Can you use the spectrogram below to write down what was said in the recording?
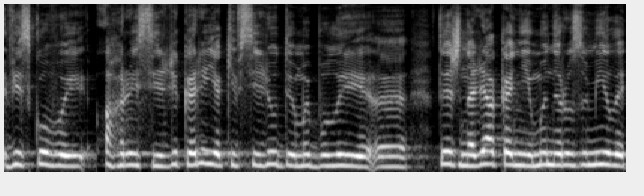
військової агресії лікарі, як і всі люди, ми були е, теж налякані. Ми не розуміли,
